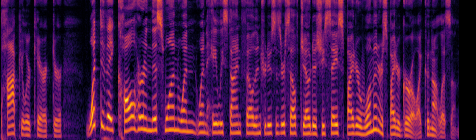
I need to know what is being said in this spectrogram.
popular character. What do they call her in this one when when Hailee Steinfeld introduces herself? Joe, does she say Spider Woman or Spider Girl? I could not listen.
